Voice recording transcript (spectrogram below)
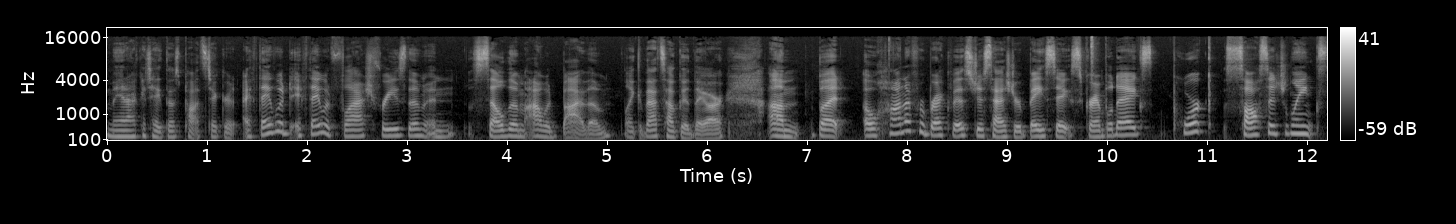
man, I could take those pot stickers. If they would, if they would flash freeze them and sell them, I would buy them. Like that's how good they are. Um, but Ohana for breakfast just has your basic scrambled eggs, pork, sausage links,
